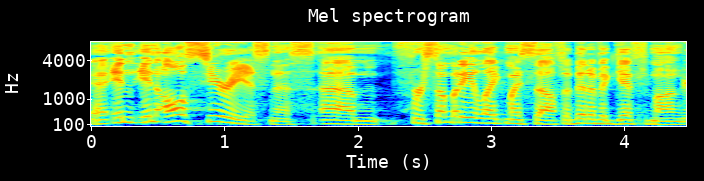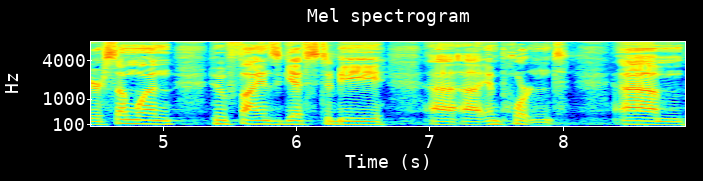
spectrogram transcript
In, in all seriousness, um, for somebody like myself, a bit of a gift monger, someone who finds gifts to be uh, uh, important, um,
